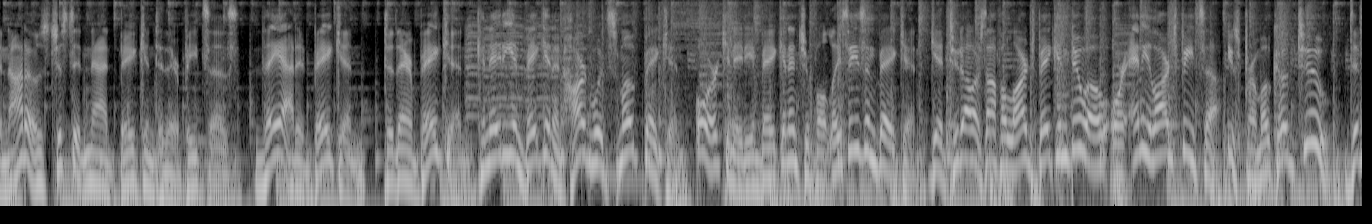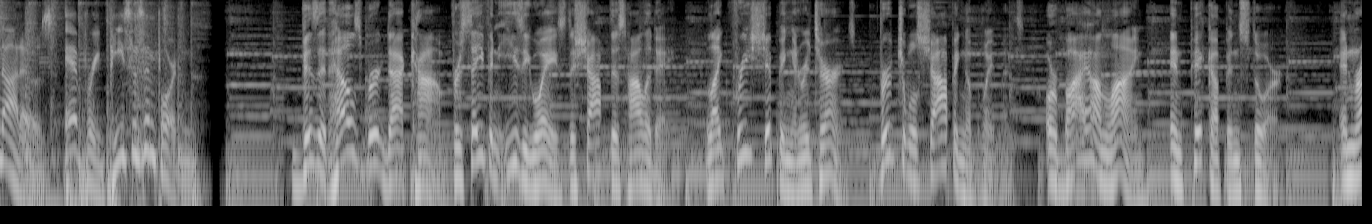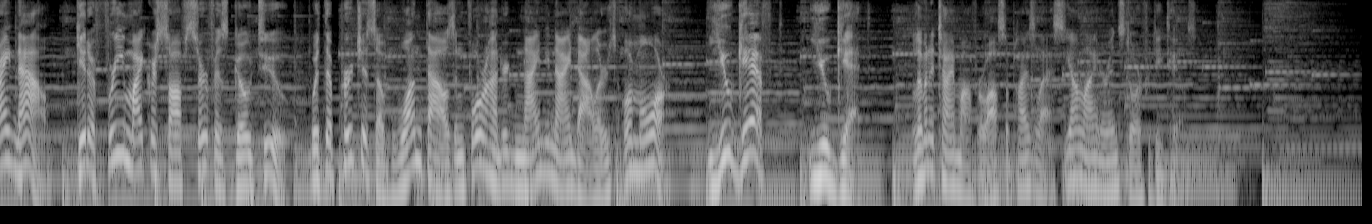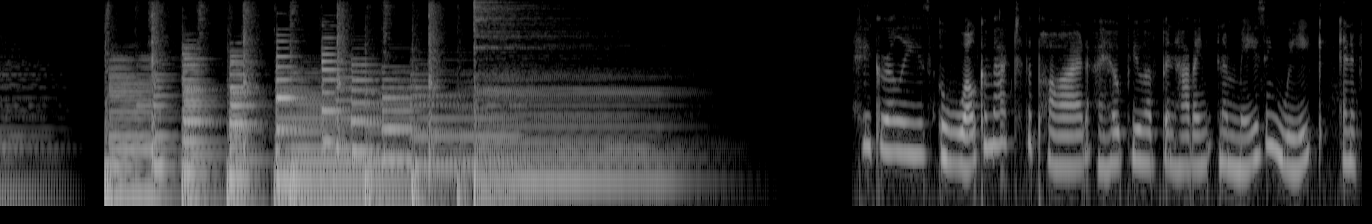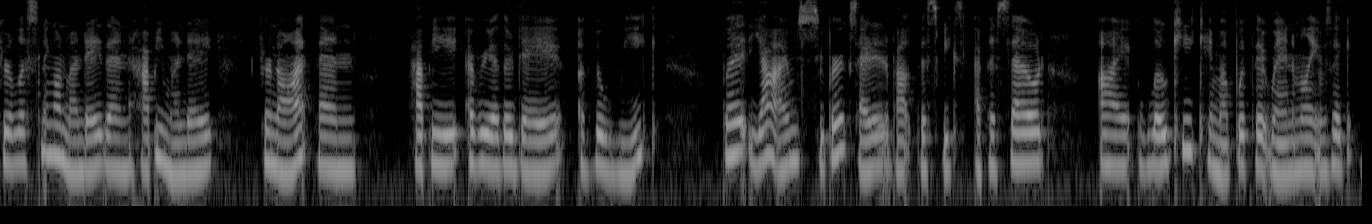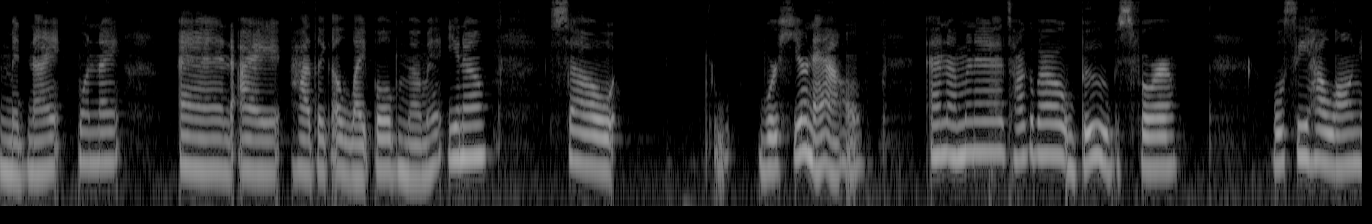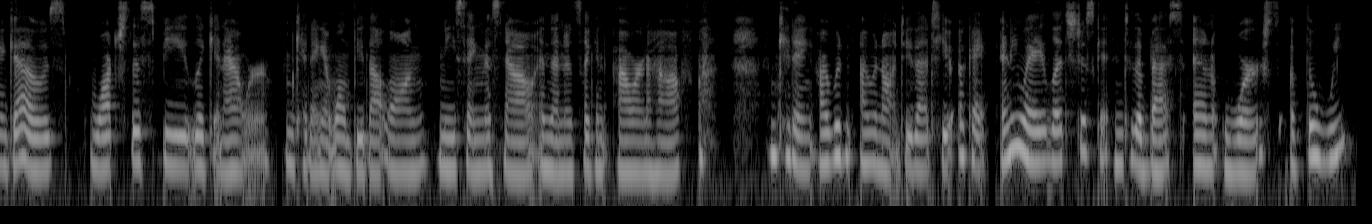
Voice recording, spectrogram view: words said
Donato's just didn't add bacon to their pizzas. They added bacon to their bacon. Canadian bacon and hardwood smoked bacon, or Canadian bacon and Chipotle seasoned bacon. Get $2 off a large bacon duo or any large pizza. Use promo code 2. Donato's. Every piece is important. Visit Helzberg.com for safe and easy ways to shop this holiday, like free shipping and returns, virtual shopping appointments, or buy online and pick up in store. And right now, get a free Microsoft Surface Go 2 with the purchase of $1,499 or more. You gift, you get. Limited time offer while supplies last. See online or in store for details. Hey girlies, welcome back to the pod. I hope you have been having an amazing week. And if you're listening on Monday, then happy Monday. You're not, then happy every other day of the week. But yeah, I'm super excited about this week's episode. I low key came up with it randomly. It was like midnight one night, and I had like a light bulb moment, you know? So we're here now, and I'm gonna talk about boobs for we'll see how long it goes. Watch this be like an hour. I'm kidding, it won't be that long. Me saying this now and then it's like an hour and a half. I'm kidding. I would I would not do that to you. Okay. Anyway, let's just get into the best and worst of the week.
